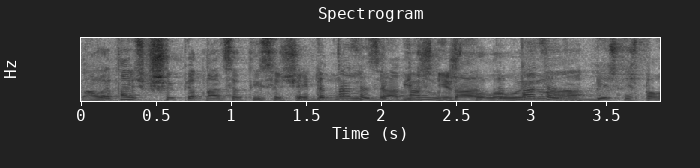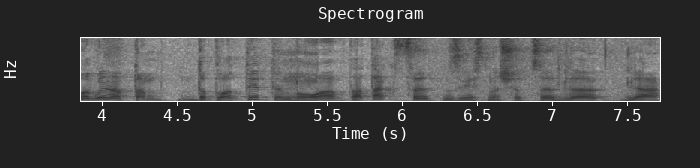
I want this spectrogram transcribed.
Але там, якщо 15 тисяч, я 15, думаю, це да, більш там, ніж да, половина. 15, більш ніж половина там доплатити. Ну а, а так це, звісно, що це для, для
